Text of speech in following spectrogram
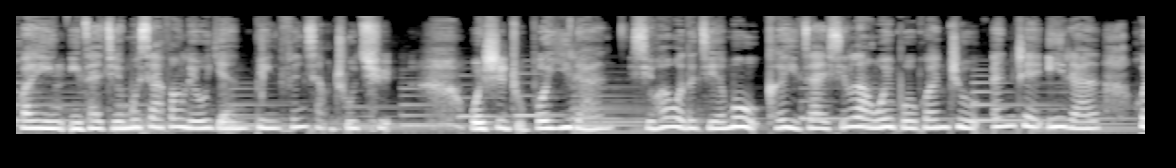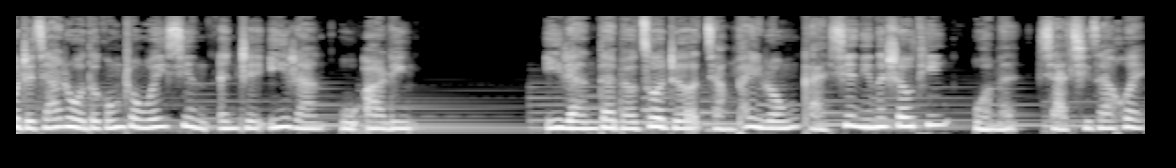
欢迎你在节目下方留言并分享出去。我是主播依然，喜欢我的节目，可以在新浪微博关注 NJ 依然，或者加入我的公众微信 NJ 依然五二零。依然代表作者蒋佩蓉，感谢您的收听，我们下期再会。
